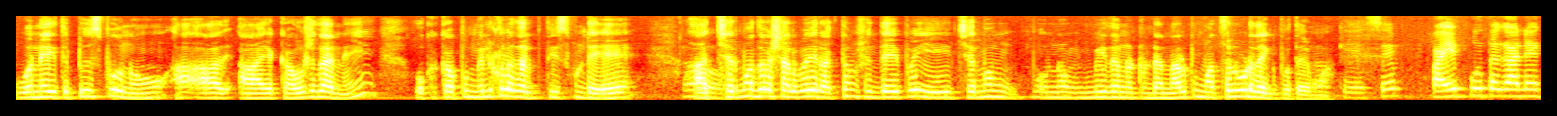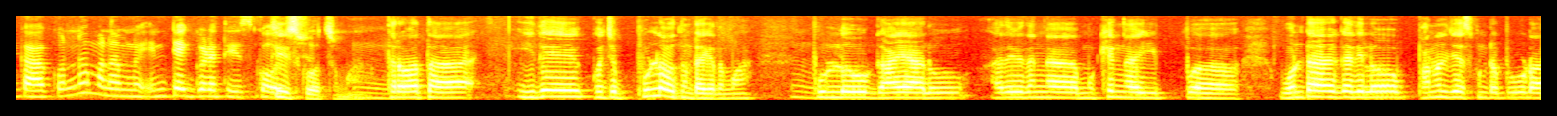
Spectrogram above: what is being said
వన్ ఎయిత్ టీ స్పూను ఆ- యొక్క ఔషధాన్ని ఒక కప్పు మిల్క్లో కలిపి తీసుకుంటే ఆ చర్మ దోషాలు పోయి రక్తం శుద్ధి అయిపోయి చర్మం మీద ఉన్నటువంటి నలుపు మచ్చలు కూడా తగ్గిపోతాయమ్మా. పై పూతగానే కాకుండా మనం ఇంటెక్ కూడా తీసుకోవచ్చు. తీసుకోవచ్చమ్మా తర్వాత ఇదే కొంచెం పుళ్ళు అవుతుంటాయి కదమ్మా. పుళ్ళు గాయాలు అదేవిధంగా ముఖ్యంగా ఈ వంట గదిలో పనులు చేసుకునేటప్పుడు కూడా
